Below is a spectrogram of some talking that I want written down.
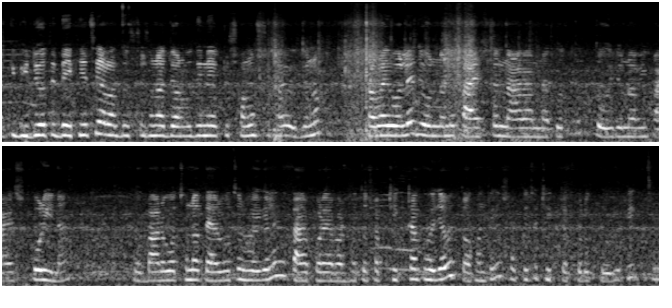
আর কি ভিডিওতে দেখিয়েছি আমার দুষ্টু সোনার জন্মদিনে একটু সমস্যা হয় ওই জন্য সবাই বলে যে অন্য আমি পায়েসটা না রান্না করতে তো ওই জন্য আমি পায়েস করি না। তো বারো বছর না তেরো বছর হয়ে গেলে তারপরে আবার হয়তো সব ঠিকঠাক হয়ে যাবে তখন থেকে সব কিছু ঠিকঠাক করে করব ঠিক আছে?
